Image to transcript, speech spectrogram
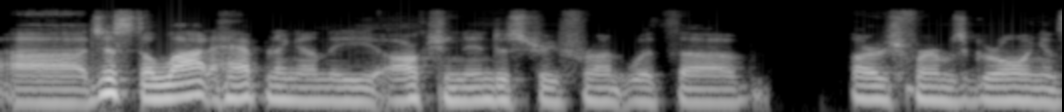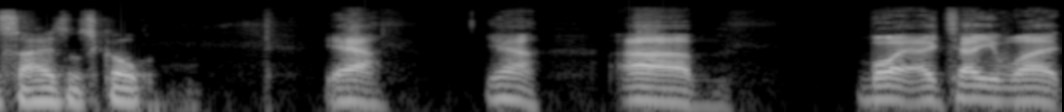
uh, just a lot happening on the auction industry front with uh, large firms growing in size and scope. Yeah, yeah. Um, boy, I tell you what,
